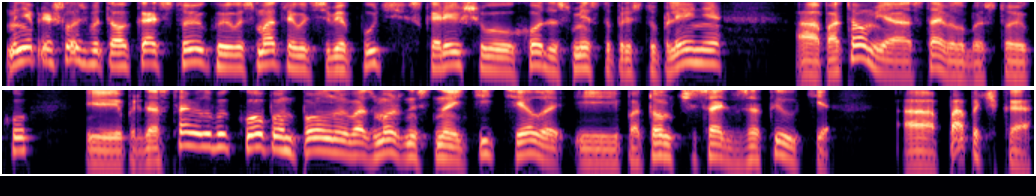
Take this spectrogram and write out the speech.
Мне пришлось бы толкать стойку и высматривать себе путь скорейшего ухода с места преступления, а потом я оставил бы стойку и предоставил бы копам полную возможность найти тело и потом чесать в затылке, а папочка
